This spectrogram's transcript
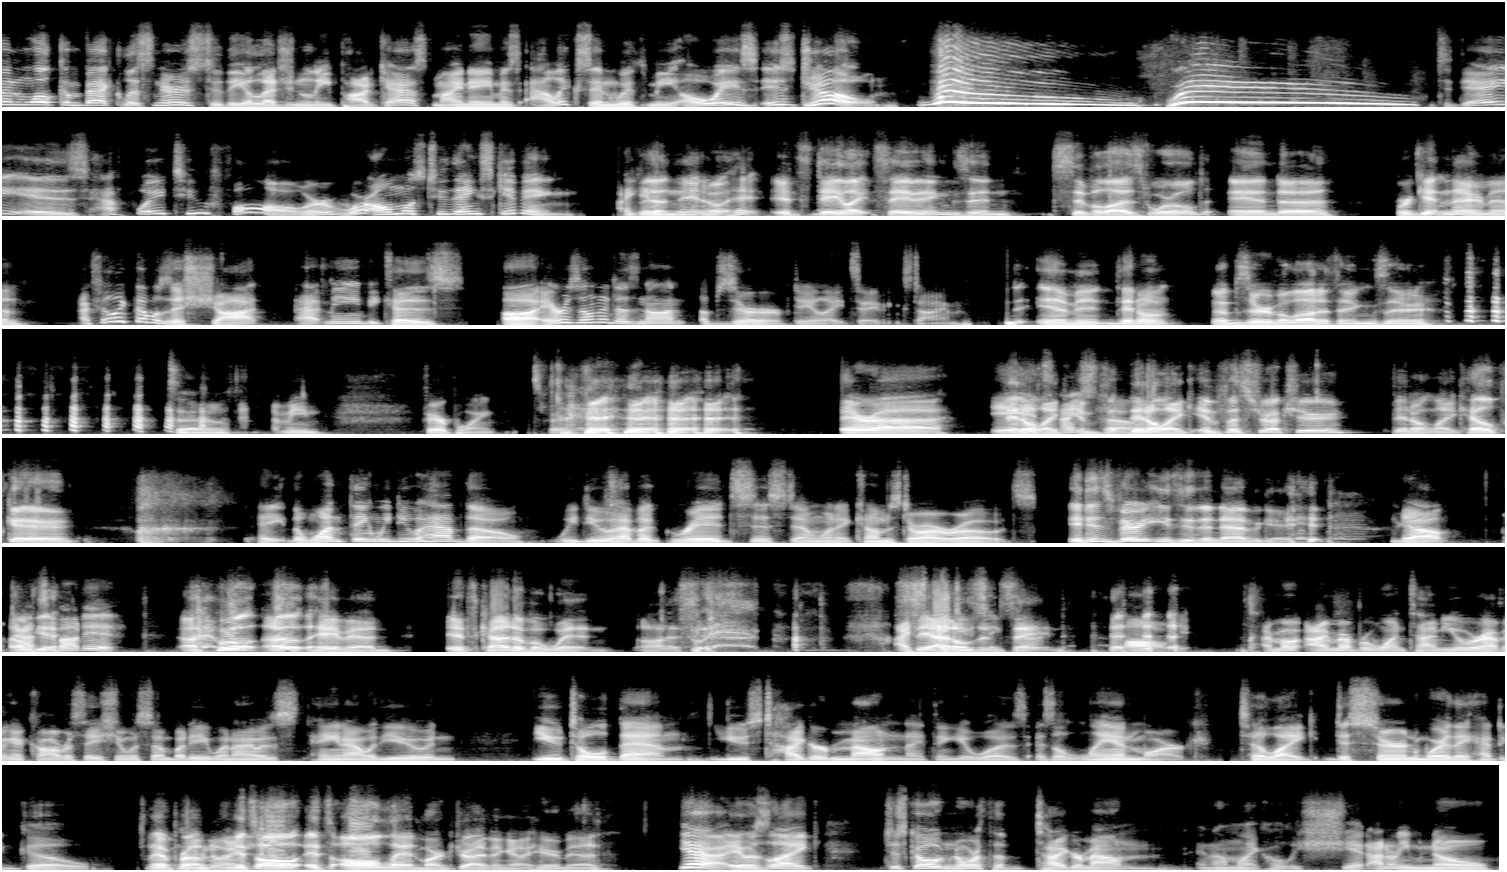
and welcome back, listeners, to the Allegedly podcast. My name is Alex, and with me always is Joe. Woo! Woo! Today is halfway to fall. We're we're almost to Thanksgiving. I can, you know, hey, it's daylight savings in civilized world, and uh, we're getting there, man. I feel like that was a shot at me because uh, Arizona does not observe daylight savings time. I mean, they don't observe a lot of things there. so I mean, fair point. It's fair. they They're uh, it- don't like nice, infra- they don't like infrastructure. They don't like healthcare. Hey, the one thing we do have though, we do have a grid system when it comes to our roads. It is very easy to navigate. Yep. I'll That's get- about it. I will. I'll, hey, man, it's kind of a win, honestly. I, I do Seattle's think insane. that. Oh. I, mo- I remember one time you were having a conversation with somebody when I was hanging out with you, and you told them use Tiger Mountain, I think it was, as a landmark to like discern where they had to go. No problem. know, I- It's all it's all landmark driving out here, man. Yeah, it was like just go north of Tiger Mountain, and I'm like, holy shit, I don't even know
